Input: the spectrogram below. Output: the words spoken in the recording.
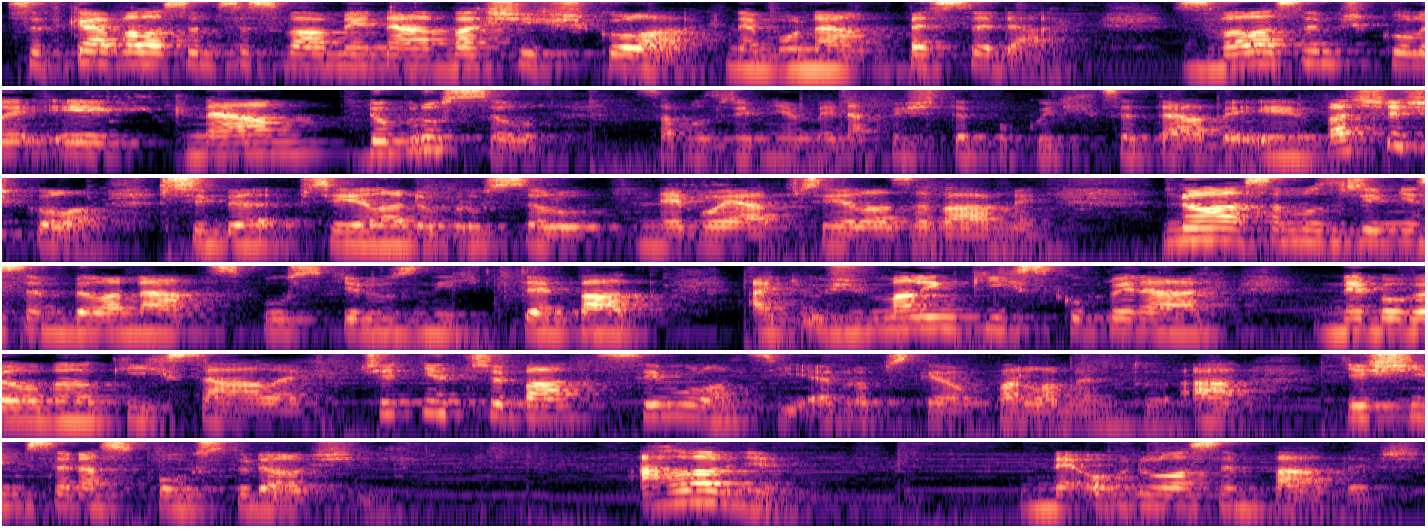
Setkávala jsem se s vámi na vašich školách nebo na besedách. Zvala jsem školy i k nám do Bruselu. Samozřejmě mi napište, pokud chcete, aby i vaše škola přijela do Bruselu, nebo já přijela za vámi. No a samozřejmě jsem byla na spoustě různých debat, ať už v malinkých skupinách nebo ve velkých sálech, včetně třeba simulací Evropského parlamentu. A těším se na spoustu dalších. A hlavně, neohnula jsem páteř.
